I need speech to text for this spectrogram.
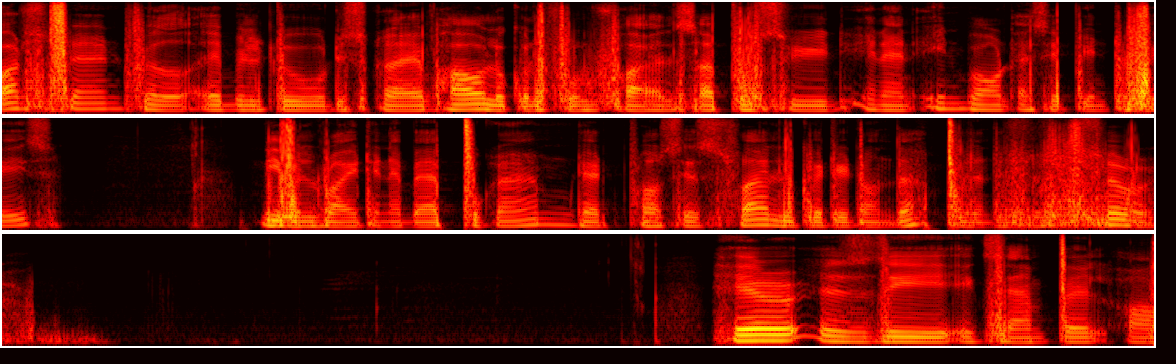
Participant will be able to describe how local full files are proceed in an inbound SAP interface we will write an ABAP program that processes file located on the presentation server. Here is the example of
